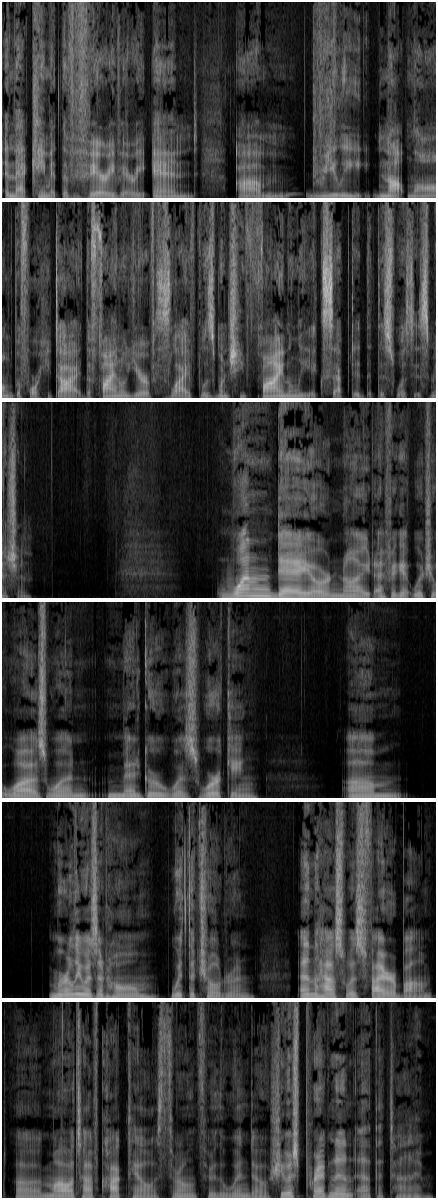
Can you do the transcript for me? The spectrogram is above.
And that came at the very, very end, um, really not long before he died. The final year of his life was when she finally accepted that this was his mission. One day or night, I forget which it was, when Medgar was working, um, Myrlie was at home with the children, and the house was firebombed. A Molotov cocktail was thrown through the window. She was pregnant at the time.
